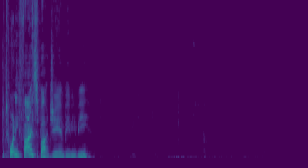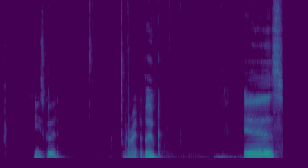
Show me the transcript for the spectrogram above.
The 25 spot, JMBBB. He's good. All right, the book is.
